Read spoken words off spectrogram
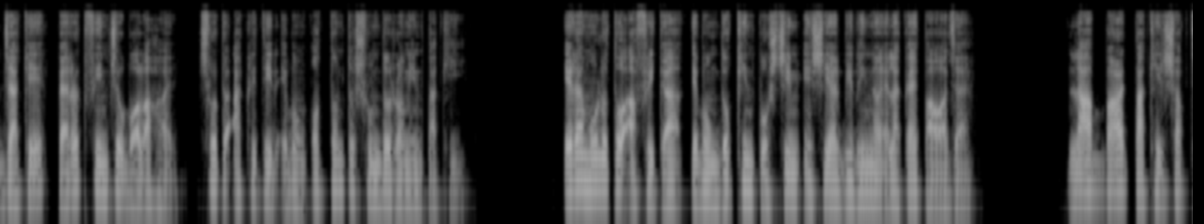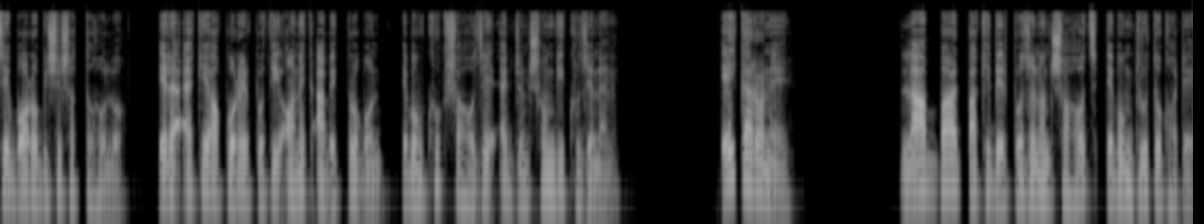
যাকে প্যারট ফিঞ্চও বলা হয়, ছোট আকৃতির এবং অত্যন্ত সুন্দর রঙিন পাখি। এরা মূলত আফ্রিকা এবং দক্ষিণ পশ্চিম এশিয়ার বিভিন্ন এলাকায় পাওয়া যায়। লাভ বার্ড পাখির সবচেয়ে বড় বিশেষত্ব হল, এরা একে অপরের প্রতি অনেক আবেগপ্রবণ এবং খুব সহজে একজন সঙ্গী খুঁজে নেন। এই কারণে লাভ বার্ড পাখিদের প্রজনন সহজ এবং দ্রুত ঘটে,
